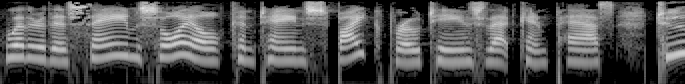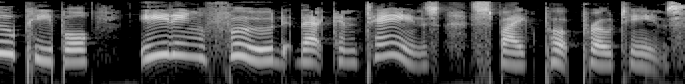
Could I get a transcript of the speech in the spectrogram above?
whether this same soil contains spike proteins that can pass to people eating food that contains spike proteins.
